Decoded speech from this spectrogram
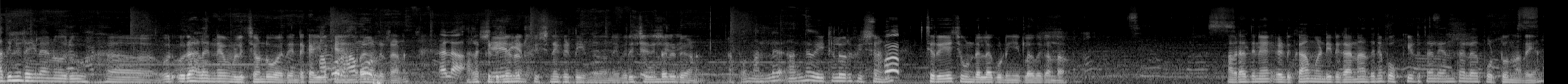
അതിനിടയിലാണ് ഒരു ഒരാൾ എന്നെ വിളിച്ചോണ്ട് പോയത്. എന്റെ കയ്യിൽ ക്യാമറ കണ്ടിട്ടാണ്. നല്ല കിടിലൊരു ഫിഷിനെ കിട്ടിയിരുന്നതാണ് ഇവർ ചൂണ്ടലിടുകയാണ്. അപ്പോൾ നല്ല നല്ല വെയിറ്റുള്ള ഒരു ഫിഷാണ് ചെറിയ ചൂണ്ടല്ല കുടുങ്ങിയിട്ടുള്ളത് കണ്ടോ? അവരതിനെ എടുക്കാൻ വേണ്ടിയിട്ട് കാരണം അതിനെ പൊക്കിയെടുത്താൽ എന്തായാലും അത് പൊട്ടുമെന്നറിയാം.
